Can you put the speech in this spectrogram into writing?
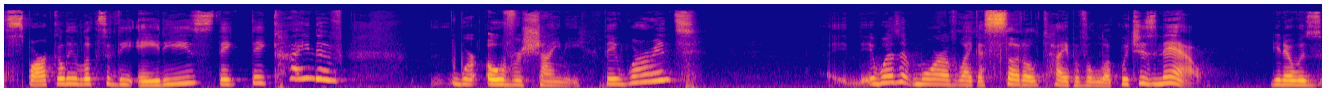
Sparkly looks of the 80s, they, they kind of were over shiny. They weren't, it wasn't more of like a subtle type of a look, which is now. You know, was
